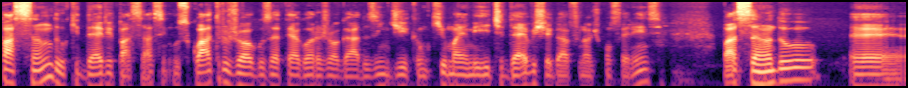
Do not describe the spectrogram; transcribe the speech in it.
passando o que deve passar, assim, os quatro jogos até agora jogados indicam que o Miami Heat deve chegar à final de conferência, passando é,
